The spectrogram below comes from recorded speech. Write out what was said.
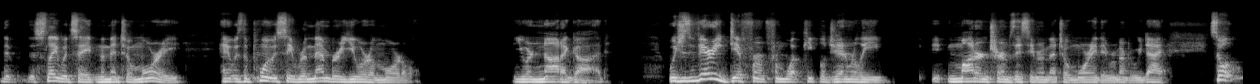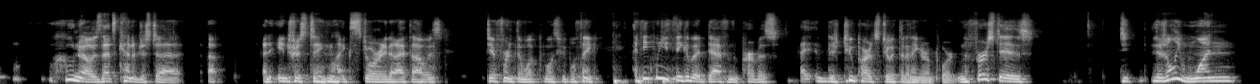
the, the slave would say "memento mori," and it was the point would say, "Remember, you are immortal. You are not a god," which is very different from what people generally, modern terms, they say "memento mori." They remember we die. So who knows? That's kind of just a, a an interesting like story that I thought was different than what most people think. I think when you think about death and the purpose, I, there's two parts to it that I think are important. The first is there's only one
